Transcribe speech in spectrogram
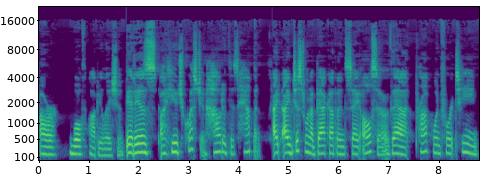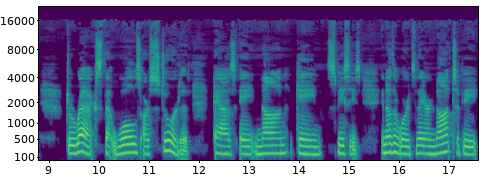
our wolf population. It is a huge question. How did this happen? I, I just want to back up and say also that Prop 114 directs that wolves are stewarded as a non-game species. In other words, they are not to be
